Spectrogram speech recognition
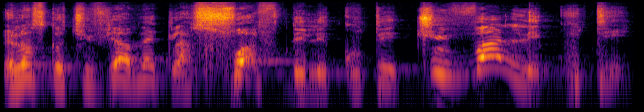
Et lorsque tu viens avec la soif de l'écouter, tu vas l'écouter.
